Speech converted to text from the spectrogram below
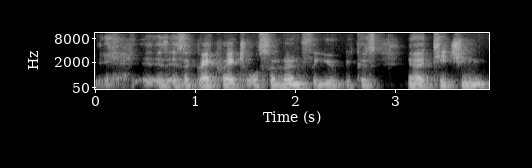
is, is a great way to also learn for you because you know teaching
